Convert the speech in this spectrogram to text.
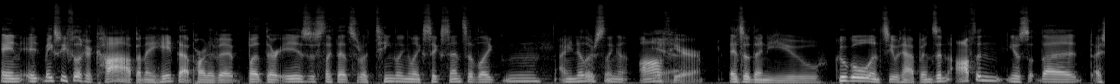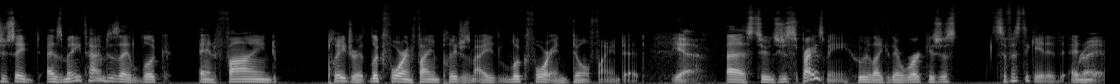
and it makes me feel like a cop and i hate that part of it but there is just like that sort of tingling like sixth sense of like mm, i know there's something off Yeah. here and so then you google and see what happens and often you know so the, i should say as many times as i look and find plagiarism look for and find plagiarism i look for and don't find it Yeah. uh, students just surprise me who like their work is just sophisticated and Right.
